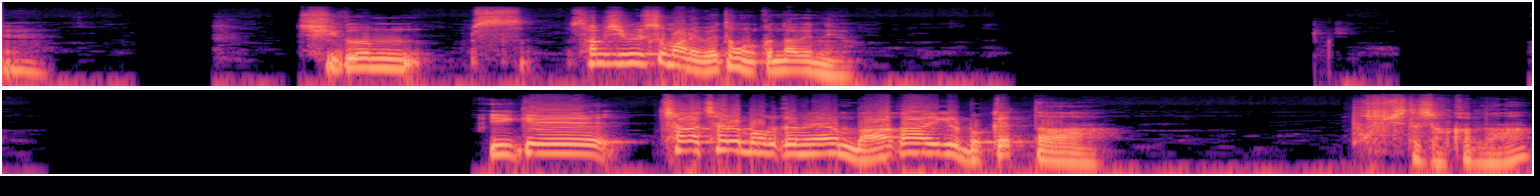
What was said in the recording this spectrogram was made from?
예. 지금 31수 만에 외통으로 끝나겠네요. 이게 차가 차를 먹으면 마가 이걸 먹겠다. 봅시다 잠깐만.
